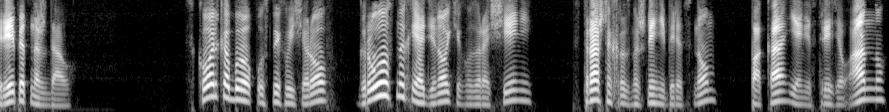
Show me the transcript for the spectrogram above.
трепетно ждал. Сколько было пустых вечеров, грустных и одиноких возвращений, страшных размышлений перед сном, пока я не встретил Анну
